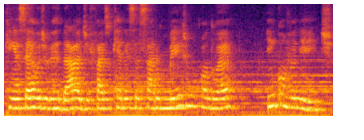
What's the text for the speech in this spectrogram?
Quem é servo de verdade faz o que é necessário mesmo quando é inconveniente.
